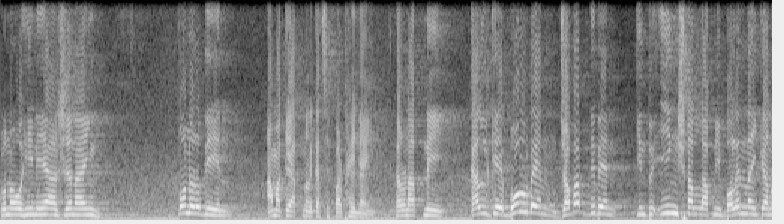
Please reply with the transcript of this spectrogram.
কোনো ওহি নিয়ে আসে নাই। পনেরো দিন আমাকে আপনার কাছে পাঠাই নাই। কারণ আপনি কালকে বলবেন, জবাব দিবেন কিন্তু ইনশাল্লাহ আপনি বলেন নাই কেন?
